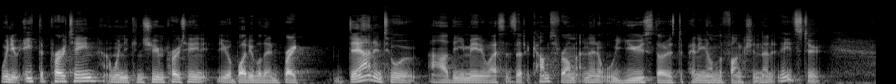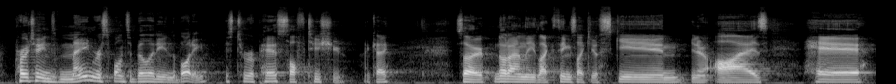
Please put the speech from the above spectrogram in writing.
When you eat the protein and when you consume protein, your body will then break down into uh, the amino acids that it comes from and then it will use those depending on the function that it needs to. Protein's main responsibility in the body is to repair soft tissue, okay? So not only like things like your skin, you know, eyes, hair,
